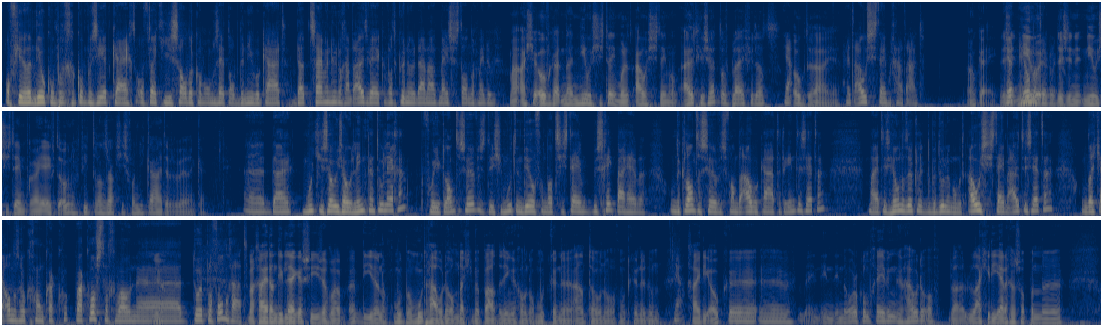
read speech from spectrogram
of je een deel comp- gecompenseerd krijgt... of dat je je saldo kan omzetten op de nieuwe kaart. Dat zijn we nu nog aan het uitwerken. Wat kunnen we daar nou het meest verstandig mee doen? Maar als je overgaat naar het nieuwe systeem, wordt het oude systeem dan uitgezet of blijf je dat Ja. ook draaien? Het oude systeem gaat uit. Oké, dus, dus in het nieuwe systeem kan je eventueel ook nog die transacties van die kaarten verwerken. Eh, daar moet je sowieso een link naartoe leggen voor je klantenservice. Dus je moet een deel van dat systeem beschikbaar hebben om de klantenservice van de oude kaarten erin te zetten. Maar het is heel nadrukkelijk de bedoeling om het oude systeem uit te zetten, omdat je anders ook gewoon qua, qua kosten gewoon eh, Ja. door het plafond gaat. Maar ga je dan die legacy, zeg maar, eh, die je dan nog moet, maar moet houden, omdat je bepaalde dingen gewoon nog moet kunnen aantonen of moet kunnen doen, Ja. ga je die ook in, in de Oracle-omgeving houden? Of la- laat je die ergens op een,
